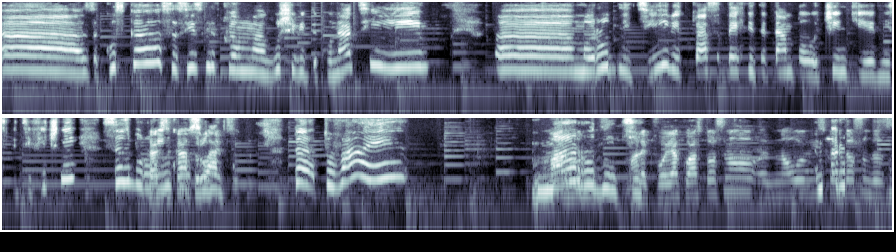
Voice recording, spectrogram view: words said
а, закуска с изглед към гушевите конаци и а, марудници, или това са техните там палачинки, едни специфични, с боровинково сладко. това е марудници. Мале, какво яко. Аз точно много искам точно да се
